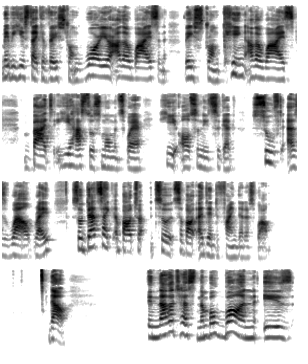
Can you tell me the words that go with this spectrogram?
Maybe he's like a very strong warrior otherwise, and very strong king otherwise. But he has those moments where he also needs to get soothed as well, right? So that's like about to, so it's about identifying that as well. Now, another test number one is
